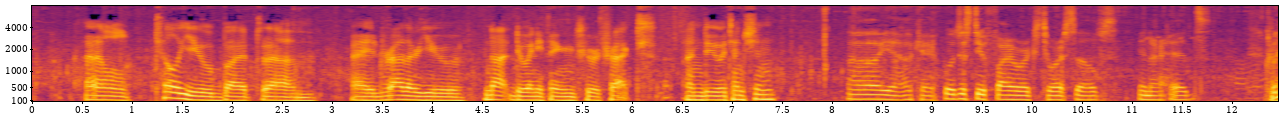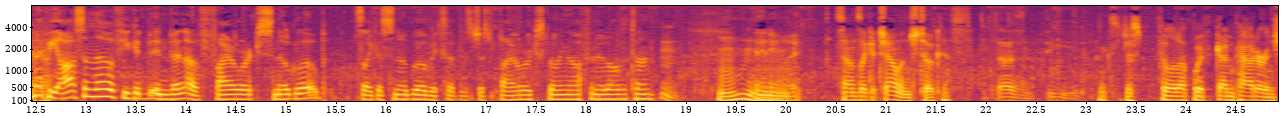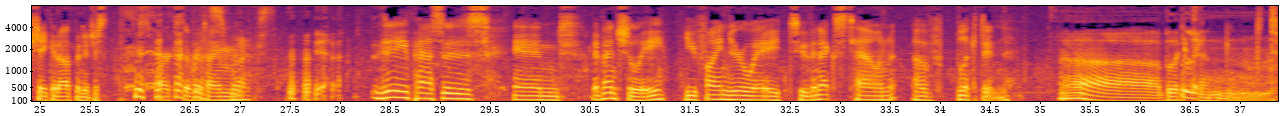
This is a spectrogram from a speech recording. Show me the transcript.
I'll tell you, but um, I'd rather you not do anything to attract undue attention. Oh yeah, okay. We'll just do fireworks to ourselves in our heads. Wouldn't that be awesome though if you could invent a fireworks snow globe? It's like a snow globe except it's just fireworks going off in it all the time. Anyway, Sounds like a challenge, Tokas. It does indeed. You can just fill it up with gunpowder and shake it up, and it just sparks every time. sparks. yeah. The day passes, and eventually you find your way to the next town of Blickton. Ah, Blickton.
